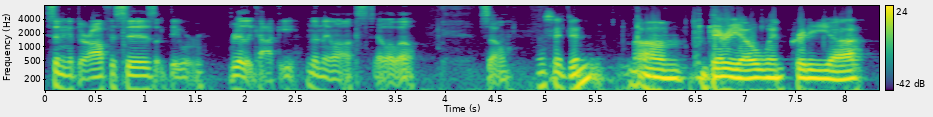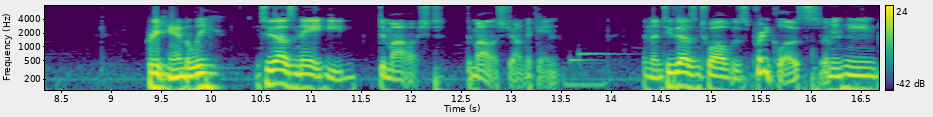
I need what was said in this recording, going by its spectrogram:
setting up their offices. Like they were really cocky. And then they lost. LOL. So I said didn't um, Barrio win pretty uh, pretty handily? In 2008, he demolished demolished John McCain, and then 2012 was pretty close. I mean, he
